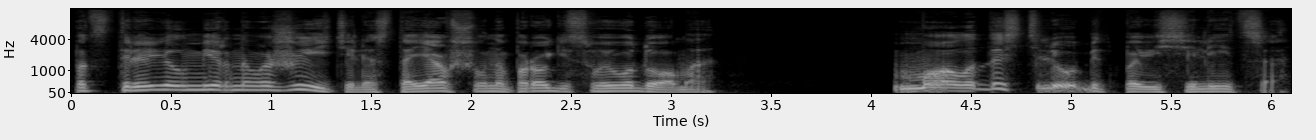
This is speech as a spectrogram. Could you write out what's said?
подстрелил мирного жителя, стоявшего на пороге своего дома. Молодость любит повеселиться.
